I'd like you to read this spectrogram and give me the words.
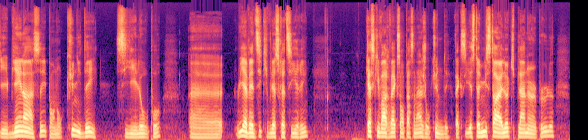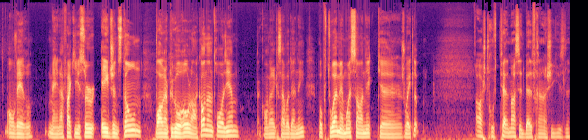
est bien lancé, puis on n'a aucune idée s'il est là ou pas. Euh, lui avait dit qu'il voulait se retirer. Qu'est-ce qui va arriver avec son personnage? Aucune idée. Fait qu'il y a ce mystère-là qui plane un peu. On verra. Mais une affaire qui est sûre, Agent Stone va avoir un plus gros rôle encore dans le troisième. On verra ce que ça va donner. Pas pour toi, mais moi, Sonic, euh, je vais être là. Ah, je trouve tellement cette belle franchise.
